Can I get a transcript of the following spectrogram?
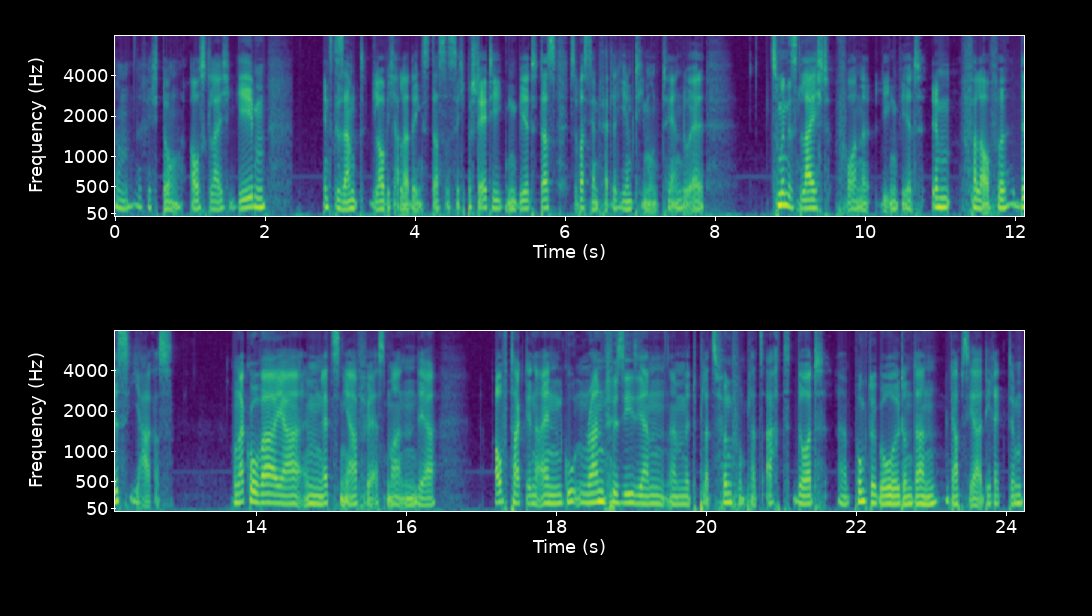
ähm, Richtung Ausgleich geben. Insgesamt glaube ich allerdings, dass es sich bestätigen wird, dass Sebastian Vettel hier im Team- und TN-Duell zumindest leicht vorne liegen wird im Verlaufe des Jahres. Monaco war ja im letzten Jahr für Aston der Auftakt in einen guten Run für sie. Sie haben äh, mit Platz 5 und Platz 8 dort äh, Punkte geholt und dann gab es ja direkt im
